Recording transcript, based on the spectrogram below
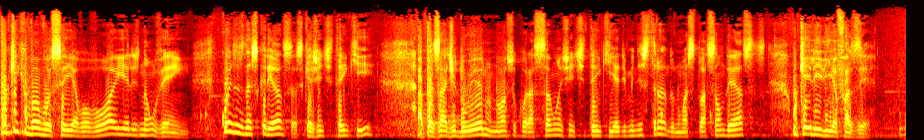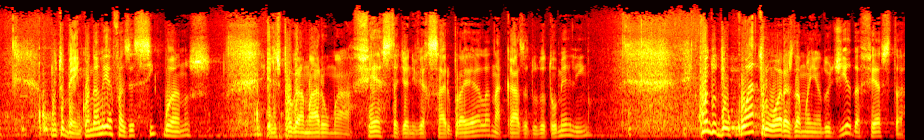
Por que, que você e a vovó e eles não vêm? Coisas das crianças que a gente tem que apesar de doer no nosso coração, a gente tem que ir administrando numa situação dessas. O que ele iria fazer? Muito bem, quando ela ia fazer cinco anos, eles programaram uma festa de aniversário para ela na casa do Dr. Merlin. Quando deu quatro horas da manhã do dia da festa,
